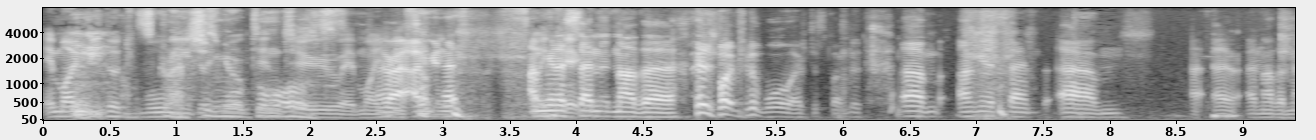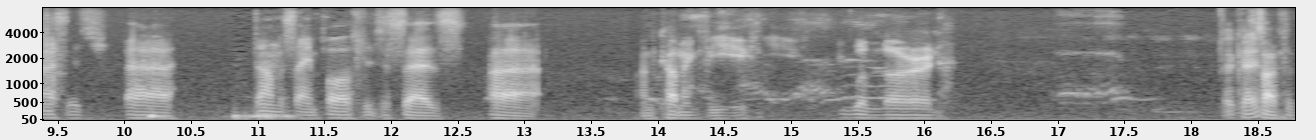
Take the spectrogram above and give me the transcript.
It might be the I'm wall you just walked balls. into. It might All right, be I'm something. gonna- I'm gonna send another. it might be the wall I've just funded. Um, I'm gonna send um, a, a, another message uh, down the same path. It just says, uh, "I'm coming for you. You will learn." Okay. It's time for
